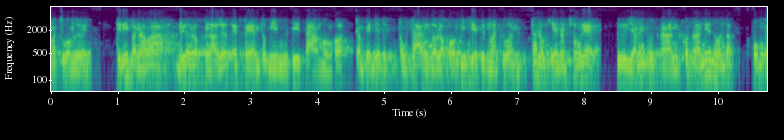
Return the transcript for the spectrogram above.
มาสวมเลย ทีนี้ปัญหาว่าเรื่องลักษณะเลิกเอฟเมต้องมีมือที่สามผมก็จำเป็นจะต้องสร้างตัวละครพิเศษขึ้นมาตัวนึงถ้าเราเขียนในช่องแรก คืออยากให้คนอ่านคนอ่านแน่นอนครับ ผมไป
